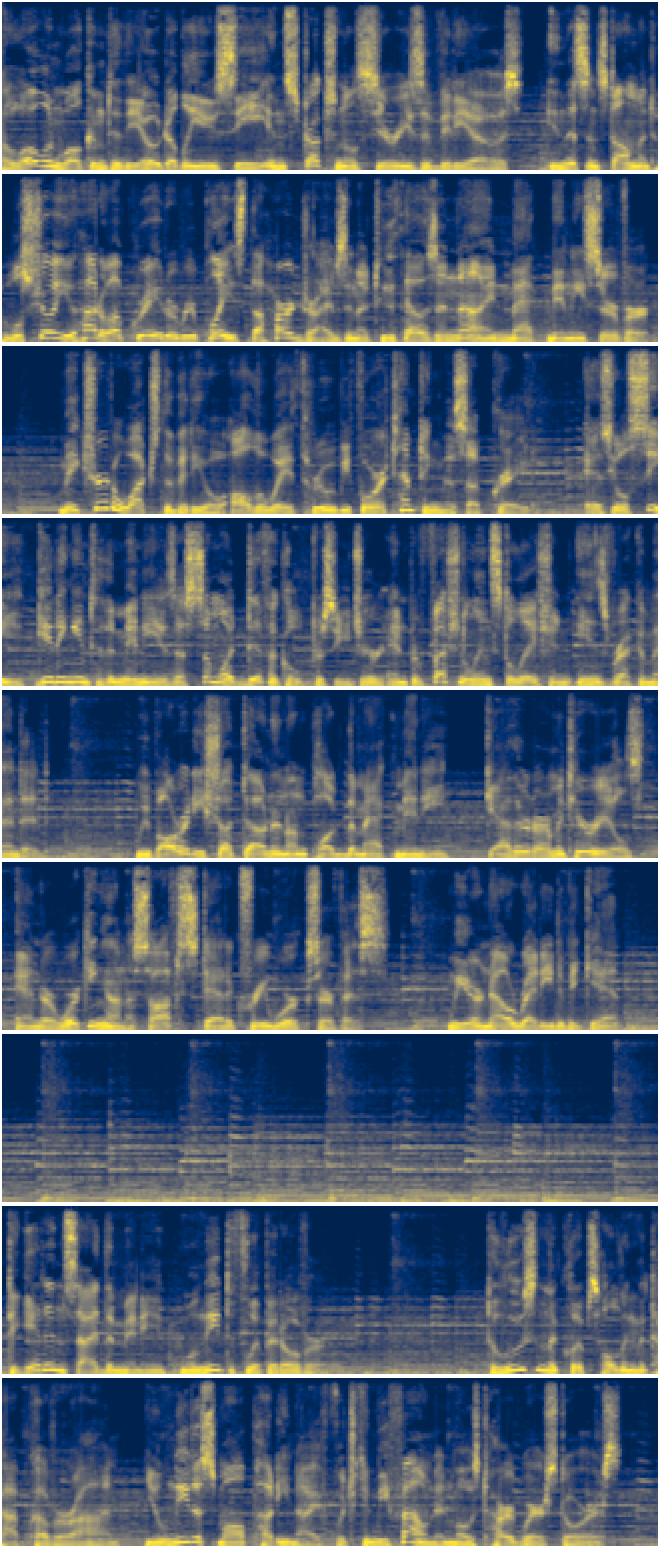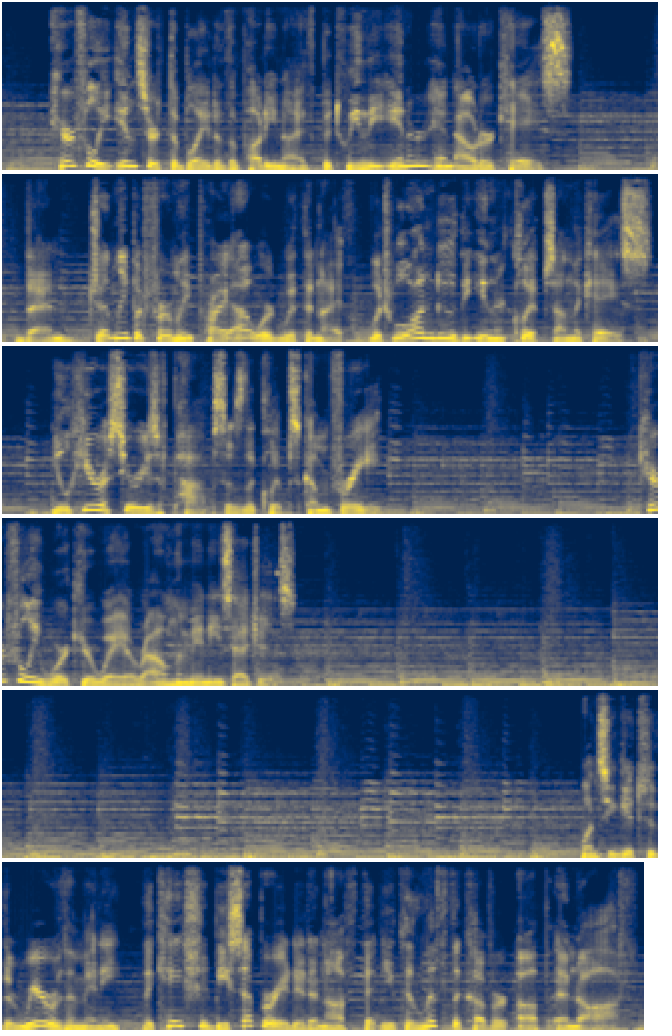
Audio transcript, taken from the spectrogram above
Hello and welcome to the OWC instructional series of videos. In this installment, we'll show you how to upgrade or replace the hard drives in a 2009 Mac Mini server. Make sure to watch the video all the way through before attempting this upgrade. As you'll see, getting into the Mini is a somewhat difficult procedure and professional installation is recommended. We've already shut down and unplugged the Mac Mini, gathered our materials, and are working on a soft static-free work surface. We are now ready to begin. To get inside the Mini, we'll need to flip it over. To loosen the clips holding the top cover on, you'll need a small putty knife which can be found in most hardware stores. Carefully insert the blade of the putty knife between the inner and outer case. Then, gently but firmly pry outward with the knife, which will undo the inner clips on the case. You'll hear a series of pops as the clips come free. Carefully work your way around the Mini's edges. Once you get to the rear of the Mini, the case should be separated enough that you can lift the cover up and off.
